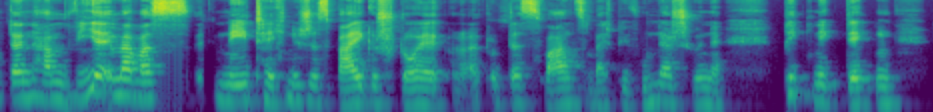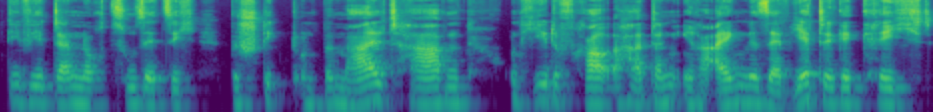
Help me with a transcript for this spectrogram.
Und dann haben wir immer was Nähtechnisches beigesteuert. Und das waren zum Beispiel wunderschöne Picknickdecken, die wir dann noch zusätzlich bestickt und bemalt haben. Und jede Frau hat dann ihre eigene Serviette gekriegt.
